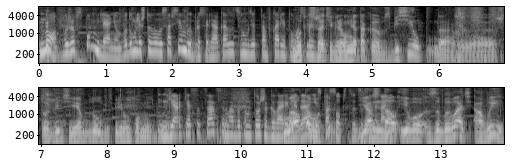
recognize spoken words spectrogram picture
Но вы же вспомнили о нем. Вы думали, что вы его совсем выбросили, а оказывается, он где-то там в карету у вас Вот, лежит. кстати говоря, он меня так э, взбесил, да, э, что, видите, я долго теперь его помнить буду. Яркие ассоциации, мы об этом тоже говорили, Мало да? того, Кира, способствуют я стал его забывать, а вы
